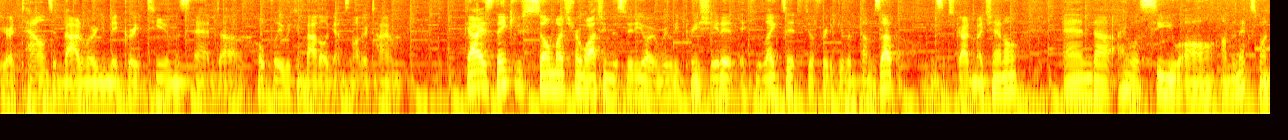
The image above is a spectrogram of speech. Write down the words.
You're a talented battler, you make great teams, and uh, hopefully we can battle again some other time. Guys, thank you so much for watching this video. I really appreciate it. If you liked it, feel free to give it a thumbs up. You can subscribe to my channel, and uh, I will see you all on the next one.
